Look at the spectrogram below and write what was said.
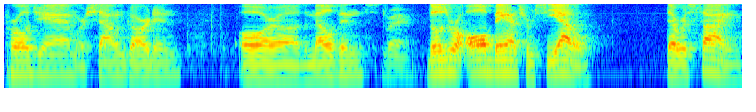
Pearl Jam or Soundgarden or uh, the Melvins. right. Those were all bands from Seattle that were signed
